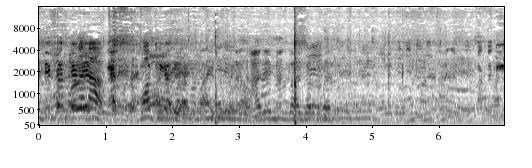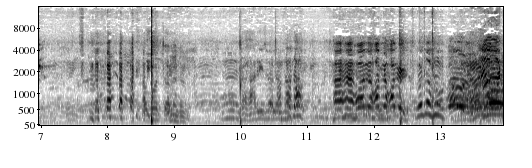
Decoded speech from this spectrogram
डिफरेंस ले रहा यार बहुत ठीक है आज ही मैच बाहर ज़ोर पे हारी वाला हाँ हाँ होवे होवे होवे आउट आउट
